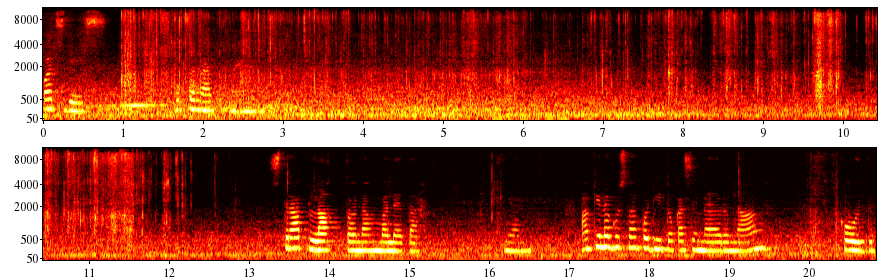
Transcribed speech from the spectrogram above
What's this? Buksan natin. strap lock to ng maleta. Yan. Ang kinagustuhan ko dito kasi meron ng code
